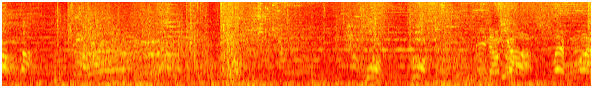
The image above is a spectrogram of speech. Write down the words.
Yelpa! Minhaga! Left leg!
